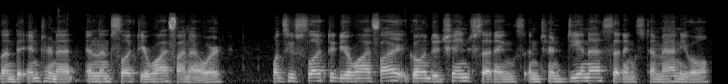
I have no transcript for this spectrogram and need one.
then to Internet, and then select your Wi-Fi network. Once you've selected your Wi-Fi, go into Change Settings and turn DNS settings to Manual.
